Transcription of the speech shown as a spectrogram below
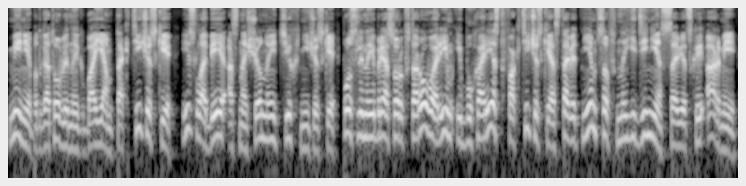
менее подготовленные к боям тактически и слабее оснащенные технически. После ноября 42-го Рим и Бухарест фактически оставят немцев наедине с советской армией,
